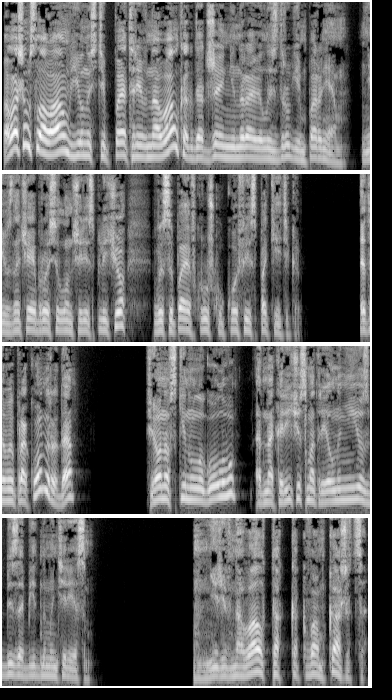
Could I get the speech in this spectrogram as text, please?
По вашим словам, в юности Пэт ревновал, когда Дженни нравилась другим парням. Невзначай бросил он через плечо, высыпая в кружку кофе из пакетика. — Это вы про Конора, да? Фиона вскинула голову, однако Ричи смотрел на нее с безобидным интересом. «Он не ревновал так, как вам кажется.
